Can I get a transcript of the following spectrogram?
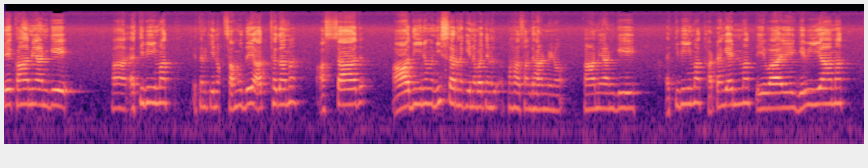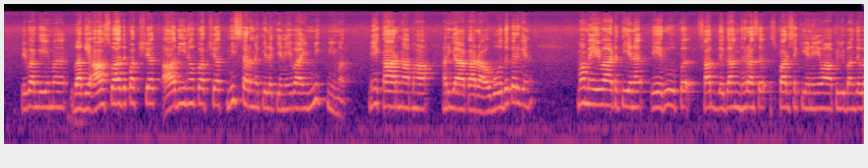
ඒ කාමයන්ගේ ඇතිවීමත් එතන කියන සමුදය අත්ථගම අස්සාද ආදීනව නිස්සරණ කියන වචන පහ සඳහන් වෙනවා. කාමයන්ගේ ඇතිවීමත් හටගැන්මත් ඒවායේ ගෙවි යාමත් ඒ වගේම වගේ ආස්වාද පක්ෂයත් ආදීනව පක්ෂයත් නිස්සරණ කියලා කියන ඒවායින් නික්මීමත් මේ කාරණා පහ හරියාකාර අවබෝධ කරගෙන මම ඒවාට තියෙන ඒ රූප, ශබ්ද, ගන්ධ, රස, ස්පර්ශ කියන ඒවා පිළිබඳව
